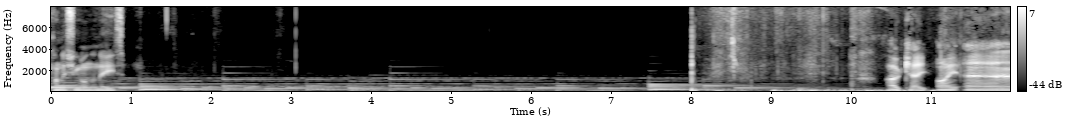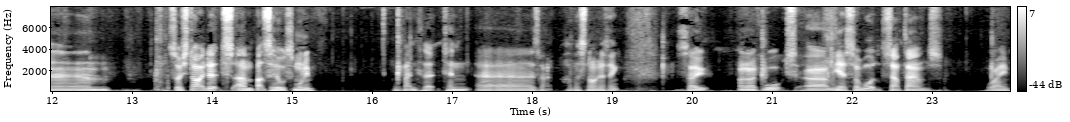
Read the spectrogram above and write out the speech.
punishing on the knees. Okay, I am. So I started at um, Butser Hill this morning. I was back at 10, uh, it was about half past nine, I think. So, and I've walked, um, yeah, so I walked South Downs way.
